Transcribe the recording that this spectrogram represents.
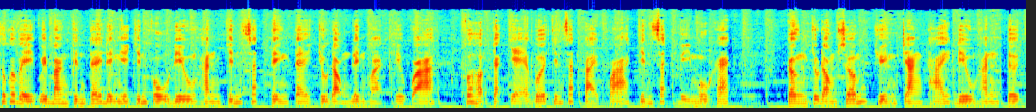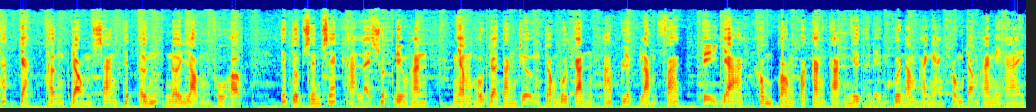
Thưa quý vị, Ủy ban Kinh tế đề nghị chính phủ điều hành chính sách tiền tệ chủ động linh hoạt hiệu quả, phối hợp chặt chẽ với chính sách tài khóa, chính sách vĩ mô khác. Cần chủ động sớm chuyển trạng thái điều hành từ thắt chặt thận trọng sang thích ứng nới lỏng phù hợp, tiếp tục xem xét hạ lãi suất điều hành nhằm hỗ trợ tăng trưởng trong bối cảnh áp lực lạm phát, tỷ giá không còn quá căng thẳng như thời điểm cuối năm 2022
